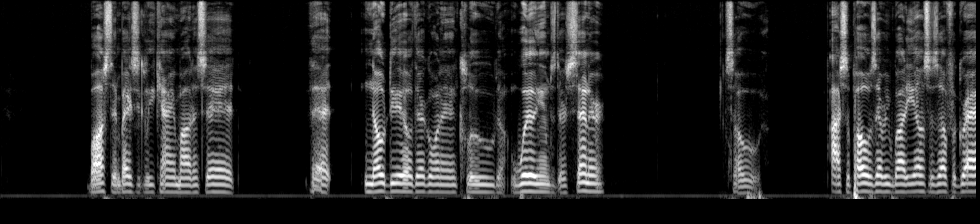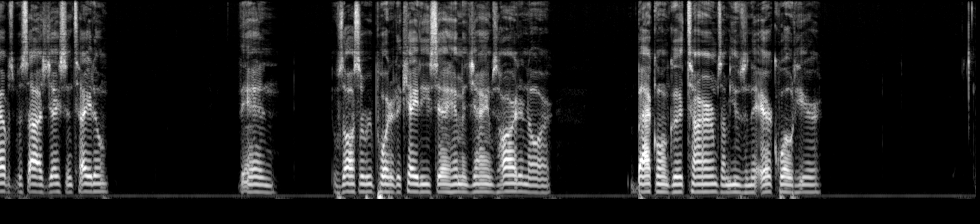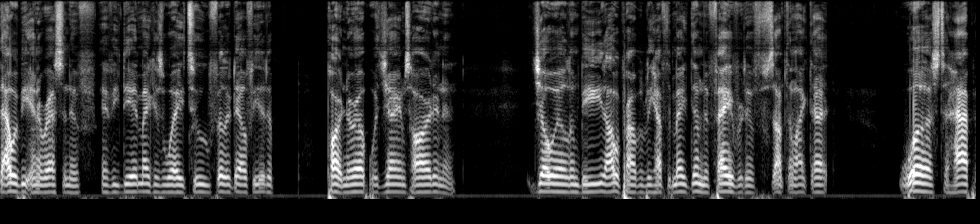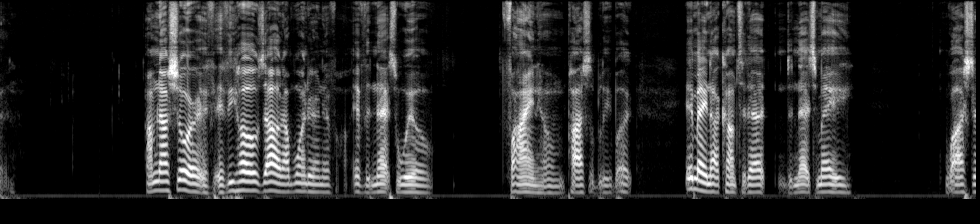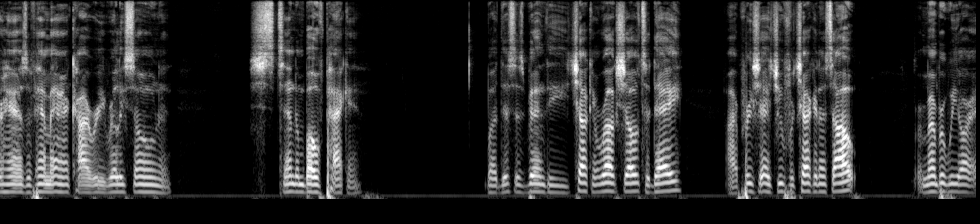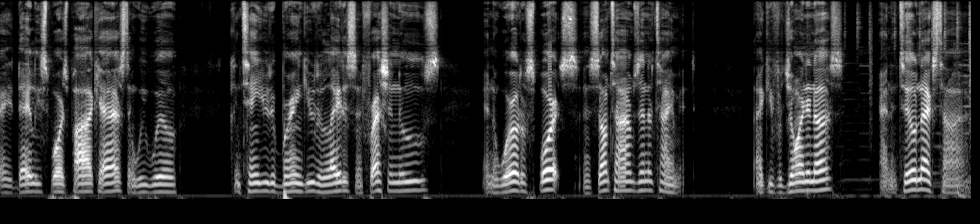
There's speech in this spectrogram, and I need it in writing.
Boston basically came out and said that no deal, they're going to include Williams, their center. So I suppose everybody else is up for grabs besides Jayson Tatum. Then it was also reported that KD said him and James Harden are back on good terms. I'm using the air quote here. That would be interesting if if he did make his way to Philadelphia to partner up with James Harden and Joel Embiid. I would probably have to make them the favorite if something like that was to happen. I'm not sure if, if he holds out. I'm wondering if if the Nets will fine him possibly, but it may not come to that. The Nets may wash their hands of him and Kyrie really soon and send them both packing. But this has been the Chuck and Ruck show today. I appreciate you for checking us out. Remember, we are a daily sports podcast and we will continue to bring you the latest and fresher news in the world of sports and sometimes entertainment. Thank you for joining us, and until next time.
